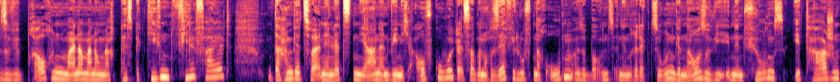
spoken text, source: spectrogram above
Also wir brauchen meiner Meinung nach Perspektivenvielfalt. Da haben wir zwar in den letzten Jahren ein wenig aufgeholt, da ist aber noch sehr viel Luft nach oben, also bei uns in den Redaktionen genauso wie in den Führungsetagen.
